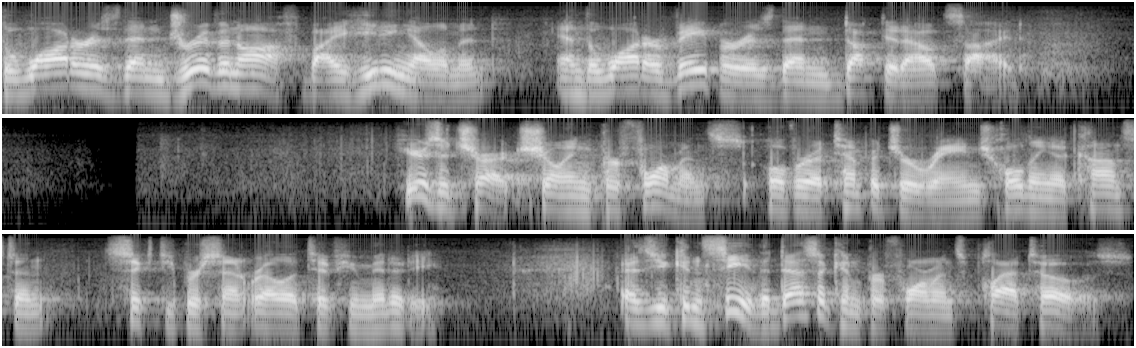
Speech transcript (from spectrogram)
the water is then driven off by a heating element and the water vapor is then ducted outside. Here's a chart showing performance over a temperature range holding a constant 60% relative humidity. As you can see, the desiccant performance plateaus,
